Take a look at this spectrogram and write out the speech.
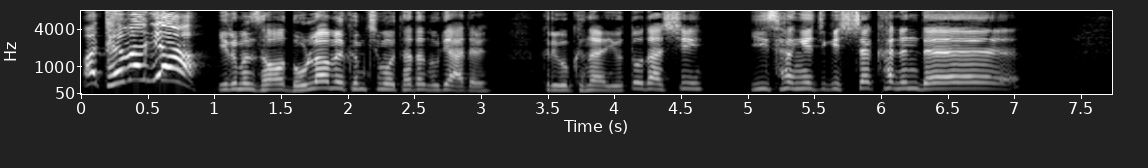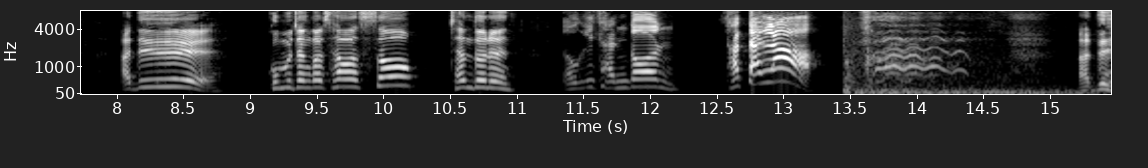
아 대박이야! 이러면서 놀라움을 금치 못하던 우리 아들. 그리고 그날 이후 또다시 이상해지기 시작하는데. 아들 고무장갑 사왔어? 잔돈은? 여기 잔돈 4달러 아들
